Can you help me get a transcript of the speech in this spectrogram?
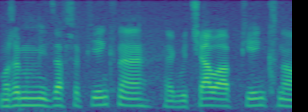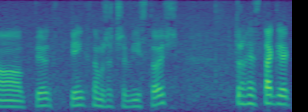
możemy mieć zawsze piękne jakby ciała, piękno, pięk, piękną rzeczywistość. Trochę jest tak jak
